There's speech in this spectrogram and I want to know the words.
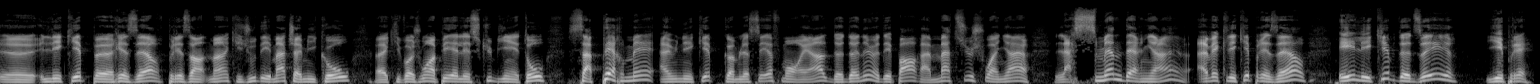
euh, l'équipe euh, réserve présentement qui joue des matchs amicaux, qui va jouer en PLSQ bientôt. Ça permet à une équipe comme le CF Montréal de donner un départ à Mathieu Chouanière la semaine dernière avec l'équipe réserve et l'équipe de dire, il est prêt.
